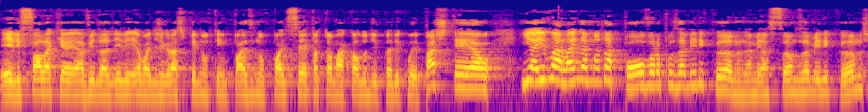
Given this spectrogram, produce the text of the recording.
ele fala que a vida dele é uma desgraça porque ele não tem paz e não pode sair para tomar caldo de cana e comer pastel. E aí vai lá e ainda manda pólvora para os americanos, né? ameaçando os americanos.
